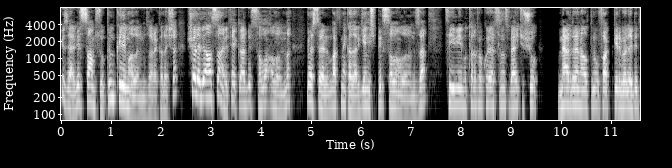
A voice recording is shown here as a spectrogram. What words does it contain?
Güzel bir Samsung'un klima alanımız var arkadaşlar. Şöyle bir alsana bir tekrar bir salon alanını gösterelim. Bak ne kadar geniş bir salon alanımız var. TV'yi bu tarafa koyarsınız. Belki şu merdiven altına ufak bir böyle bir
